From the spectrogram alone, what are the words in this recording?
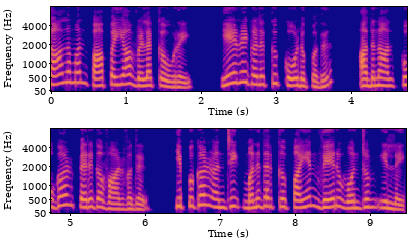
சாலமன் பாப்பையா விளக்க உரை. ஏழைகளுக்கு கோடுப்பது அதனால் புகழ் பெருக வாழ்வது. இப்புகழ் அன்றி மனிதர்க்கு பயன் வேறு ஒன்றும் இல்லை.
